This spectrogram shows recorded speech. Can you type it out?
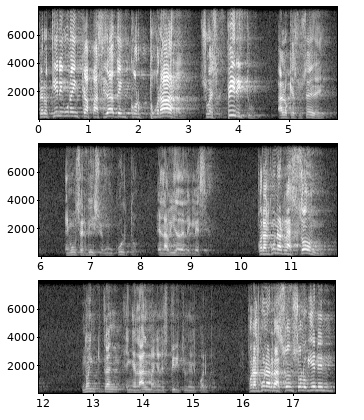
pero tienen una incapacidad de incorporar su espíritu a lo que sucede en un servicio, en un culto, en la vida de la iglesia. Por alguna razón no entran en el alma, en el espíritu, en el cuerpo. Por alguna razón solo vienen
